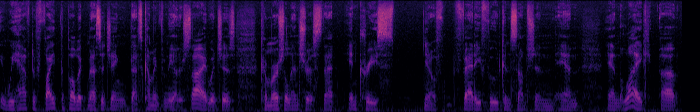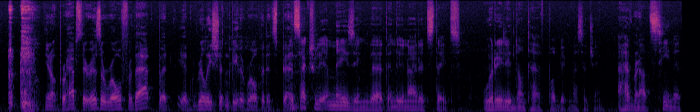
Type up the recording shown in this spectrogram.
we have to fight the public messaging that's coming from the other side, which is commercial interests that increase, you know, fatty food consumption and, and the like. Uh, you know, perhaps there is a role for that, but it really shouldn't be the role that it's been. It's actually amazing that in the United States, we really don't have public messaging. I have right. not seen it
